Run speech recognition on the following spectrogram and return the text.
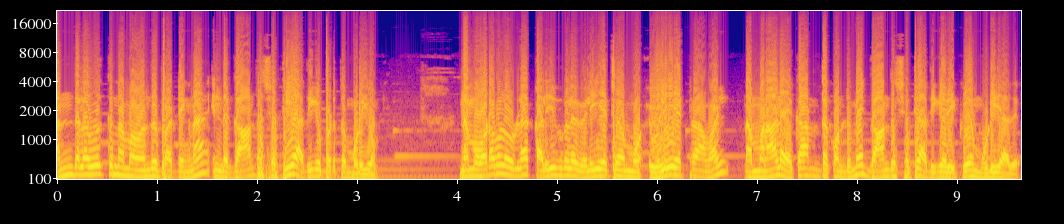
அந்த அளவுக்கு நம்ம வந்து பாத்தீங்கன்னா இந்த காந்த சக்தியை அதிகப்படுத்த முடியும். நம்ம உடம்புல உள்ள கழிவுகளை வெளியேற்ற மு- வெளியேற்றாமல் நம்மளால எக்காரணத்தை கொண்டுமே காந்த சக்தி அதிகரிக்கவே முடியாது.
